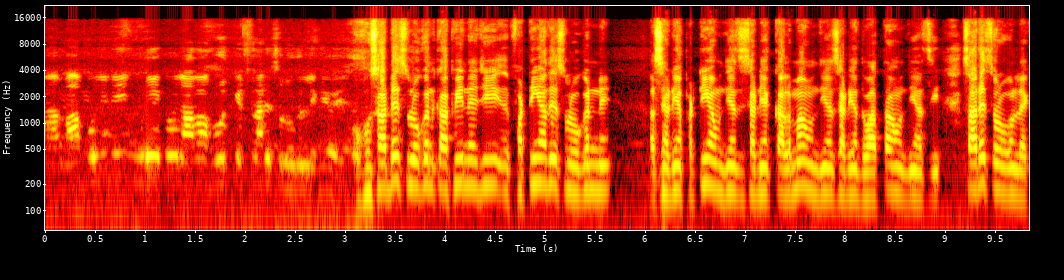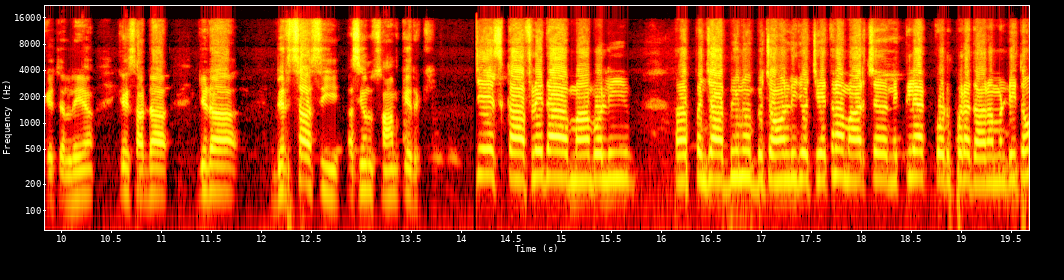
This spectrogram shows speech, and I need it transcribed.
ਮਾਂ- ਮਾਂ ਬੋਲੀ ਦੇ ਊੜੇ ਤੋਂ ਇਲਾਵਾ ਹੋਰ ਕਿਸ ਤਰ੍ਹਾਂ ਦੇ ਸਲੋਗਨ ਲਿਖੇ ਹੋਏ ਆ? ਉਹ ਸਾਡੇ ਸਲੋਗਨ ਕਾਫੀ ਨੇ ਜੀ ਫੱਟੀਆਂ ਦੇ ਸਲੋਗਨ ਨੇ। ਅਸੀਂ ਸਾਡੀਆਂ ਫੱਟੀਆਂ ਹੁੰਦੀਆਂ ਸੀ ਸਾਡੀਆਂ ਕਲਮਾਂ ਹੁੰਦੀਆਂ ਸਾਡੀਆਂ ਦਵਾਤਾਂ ਹੁੰਦੀਆਂ ਸੀ ਸਾਰੇ ਸਲੋਗਨ ਲੈ ਕੇ ਚੱਲੇ ਆ ਕਿ ਸਾਡਾ ਜਿਹੜਾ ਵਿਰਸਾ ਸੀ ਅਸੀਂ ਉਹਨੂੰ ਸਾਂਭ ਕੇ ਰੱਖੀ ਜੇ ਇਸ ਕਾਫਲੇ ਦਾ ਮਾਂ ਬੋਲੀ ਪੰਜਾਬੀ ਨੂੰ ਬਚਾਉਣ ਲਈ ਜੋ ਚੇਤਨਾ ਮਾਰਚ ਨਿਕਲਿਆ ਕੋਟਪੁਰਾ ਦਾਣਾ ਮੰਡੀ ਤੋਂ,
